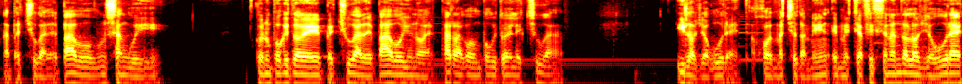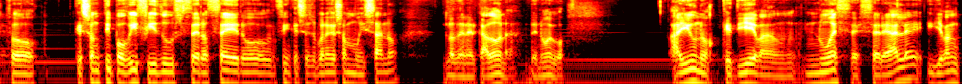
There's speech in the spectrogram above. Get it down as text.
una pechuga de pavo, un sándwich con un poquito de pechuga de pavo y unos espárragos, un poquito de lechuga. Y los yogures. Joder, macho, también me estoy aficionando a los yogures estos que son tipo Bifidus 00, en fin, que se supone que son muy sanos. Los de Mercadona, de nuevo. Hay unos que llevan nueces, cereales y llevan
